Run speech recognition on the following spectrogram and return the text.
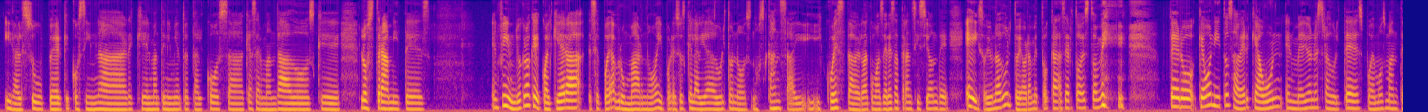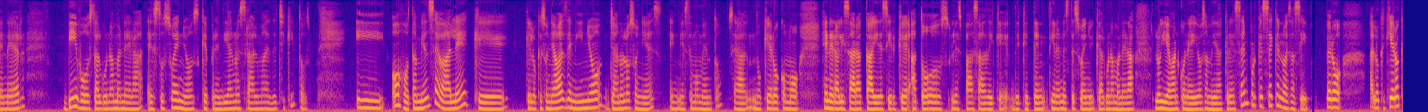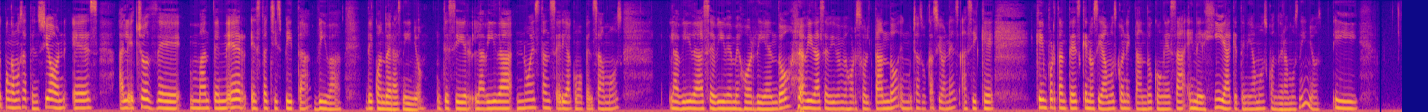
ir al súper, que cocinar, que el mantenimiento de tal cosa, que hacer mandados, que los trámites. En fin, yo creo que cualquiera se puede abrumar, ¿no? Y por eso es que la vida de adulto nos, nos cansa y, y, cuesta, ¿verdad? Como hacer esa transición de, hey, soy un adulto y ahora me toca hacer todo esto a mí. Pero qué bonito saber que aún en medio de nuestra adultez podemos mantener vivos de alguna manera estos sueños que prendían nuestra alma desde chiquitos. Y ojo, también se vale que que lo que soñabas de niño ya no lo soñes en este momento. O sea, no quiero como generalizar acá y decir que a todos les pasa de que, de que tienen este sueño y que de alguna manera lo llevan con ellos a medida crecen, porque sé que no es así. Pero a lo que quiero que pongamos atención es al hecho de mantener esta chispita viva de cuando eras niño decir, la vida no es tan seria como pensamos, la vida se vive mejor riendo, la vida se vive mejor soltando en muchas ocasiones, así que qué importante es que nos sigamos conectando con esa energía que teníamos cuando éramos niños. Y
